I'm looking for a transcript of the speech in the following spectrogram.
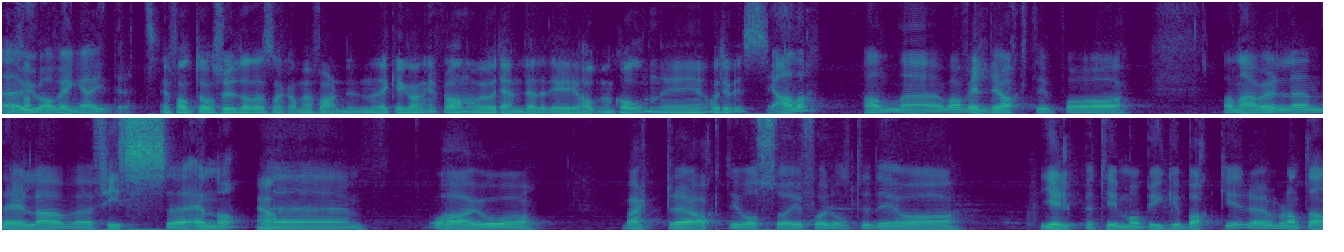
uh, uavhengig av idrett. Jeg fant jo også ut at jeg snakka med faren din en rekke ganger, for han var jo renleder i Holmenkollen i årevis. Ja da. Han uh, var veldig aktiv på Han er vel en del av FIS uh, ennå. Ja. eh, og har jo vært uh, aktiv også i forhold til det å hjelpe til med å bygge bakker, uh, bl.a.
